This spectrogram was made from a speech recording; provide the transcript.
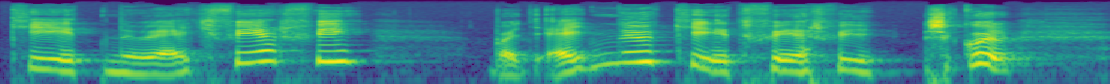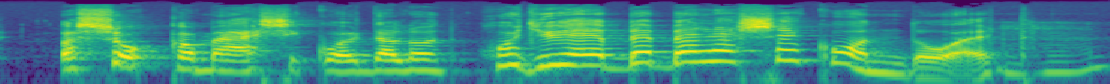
két nő, egy férfi, vagy egy nő, két férfi, és akkor a sok a másik oldalon, hogy ő ebbe bele se gondolt. Uh-huh.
